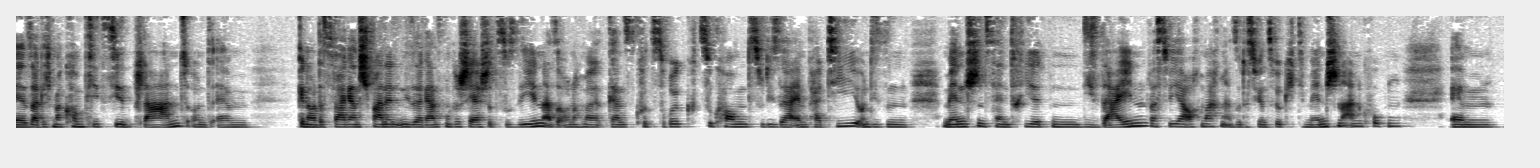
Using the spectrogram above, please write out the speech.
äh, sag ich mal, kompliziert plant. Und ähm, genau, das war ganz spannend in dieser ganzen Recherche zu sehen. Also auch nochmal ganz kurz zurückzukommen zu dieser Empathie und diesem menschenzentrierten Design, was wir ja auch machen. Also, dass wir uns wirklich die Menschen angucken. Ähm,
